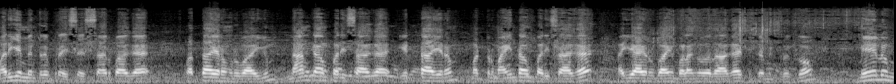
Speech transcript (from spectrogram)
மரியம் என்டர்பிரைசஸ் சார்பாக பத்தாயிரம் ரூபாயும் நான்காம் பரிசாக எட்டாயிரம் மற்றும் ஐந்தாம் பரிசாக ஐயாயிரம் ரூபாயும் வழங்குவதாக திட்டமிட்டிருக்கோம். மேலும்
